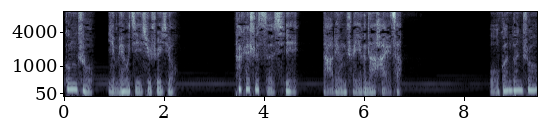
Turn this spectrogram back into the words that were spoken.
公主也没有继续追究，她开始仔细打量着一个男孩子，五官端庄，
